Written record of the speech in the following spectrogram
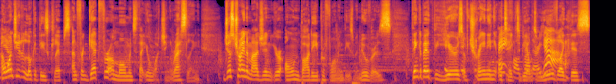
I want you to look at these clips and forget for a moment that you're watching wrestling. Just try and imagine your own body performing these maneuvers. Think about the years of it's- training it's it would take to be able to brother. move Yeah. like this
